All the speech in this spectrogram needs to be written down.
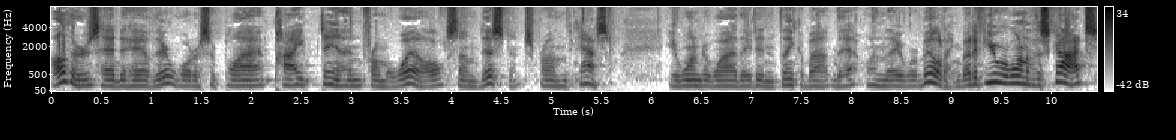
Others had to have their water supply piped in from a well some distance from the castle. You wonder why they didn't think about that when they were building. But if you were one of the Scots,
